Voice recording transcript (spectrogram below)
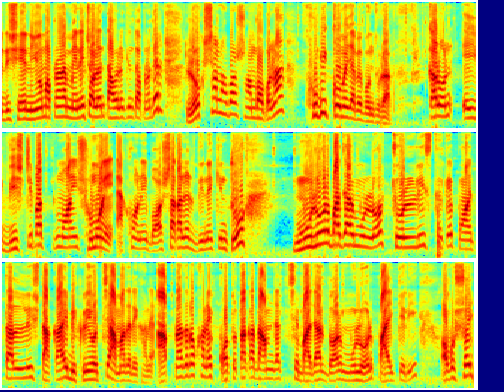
যদি সে নিয়ম আপনারা মেনে চলেন, তাহলে কিন্তু আপনাদের লোকসান হবার সম্ভাবনা খুবই কমে যাবে বন্ধুরা। কারণ এই বৃষ্টিপাতময় সময়ে এখন এই বর্ষাকালের দিনে কিন্তু মূলোর বাজার মূল্য চল্লিশ থেকে পঁয়তাল্লিশ টাকায় বিক্রি হচ্ছে আমাদের এখানে। আপনাদের ওখানে কত টাকা দাম যাচ্ছে বাজার দর, মূলোর, পাইকারি, অবশ্যই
